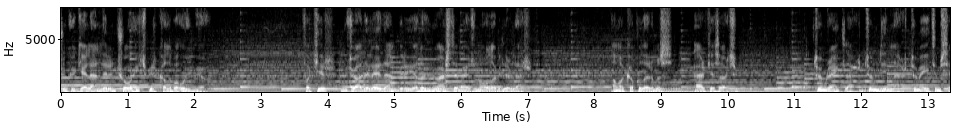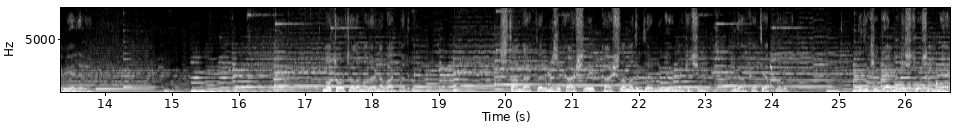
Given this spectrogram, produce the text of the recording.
Çünkü gelenlerin çoğu hiçbir kalıba uymuyor. Fakir, mücadele eden biri ya da üniversite mezunu olabilirler. Ama kapılarımız herkese açık. Tüm renkler, tüm dinler, tüm eğitim seviyeleri. Not ortalamalarına bakmadık. Standartlarımızı karşılayıp karşılamadıklarını görmek için mülakat yapmadık. Dedi ki gelmek istiyorsan gel.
